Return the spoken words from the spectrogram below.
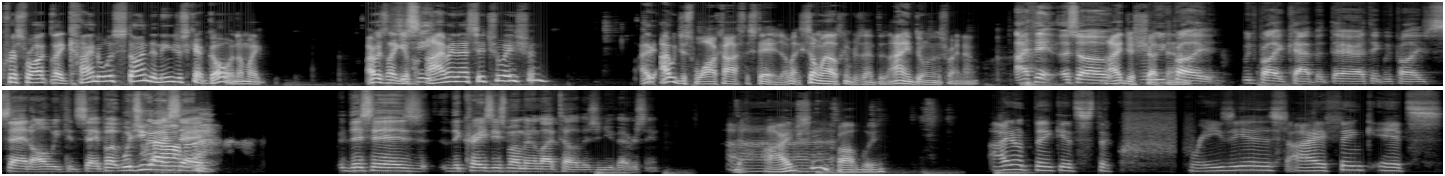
Chris Rock like kind of was stunned and then he just kept going. I'm like, I was like, if see- I'm in that situation, I, I would just walk off the stage. I'm like, someone else can present this. I ain't doing this right now. I think so. I just shut we down. Probably we probably cap it there. I think we probably said all we can say. But would you guys Uh, say this is the craziest moment in live television you've ever seen? I've seen Uh, probably. I don't think it's the craziest. I think it's.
